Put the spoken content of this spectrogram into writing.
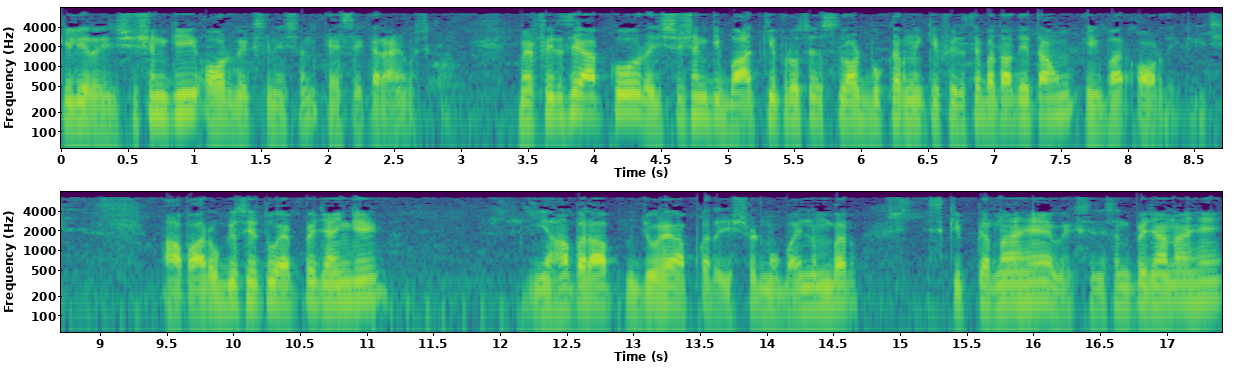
के लिए रजिस्ट्रेशन की और वैक्सीनेशन कैसे कराएँ उसकी। मैं फिर से आपको रजिस्ट्रेशन की बात की प्रोसेस स्लॉट बुक करने की फिर से बता देता हूँ। एक बार और देख लीजिए। आप आरोग्य सेतु ऐप पे जाएँगे। यहाँ पर आप जो है आपका रजिस्टर्ड मोबाइल नंबर स्किप करना है वैक्सीनेशन पे जाना है।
